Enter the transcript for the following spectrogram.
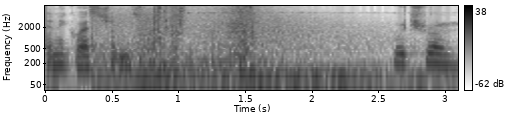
Any questions? Which room?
